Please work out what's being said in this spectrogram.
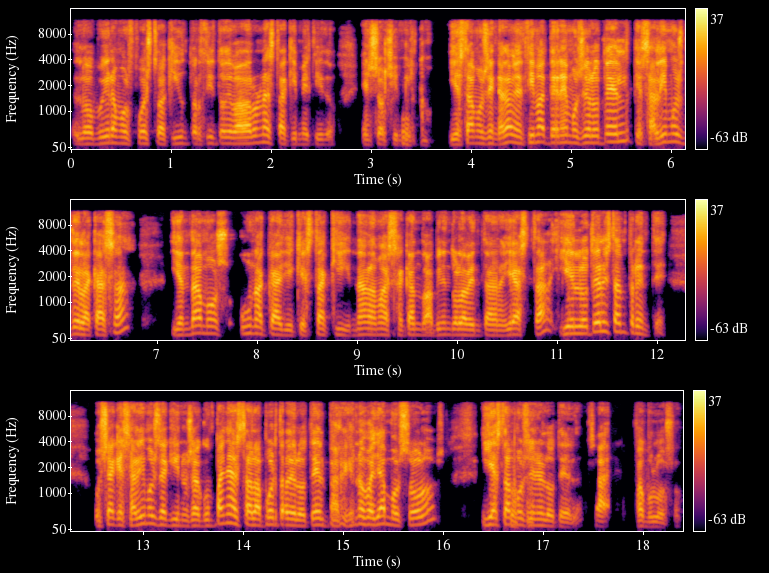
lo hubiéramos puesto aquí, un trocito de Badalona está aquí metido en Xochimilco. Y estamos encantados. Encima tenemos el hotel, que salimos de la casa y andamos una calle que está aquí, nada más sacando, abriendo la ventana y ya está, y el hotel está enfrente. O sea que salimos de aquí, nos acompaña hasta la puerta del hotel para que no vayamos solos y ya estamos en el hotel. O sea, fabuloso.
